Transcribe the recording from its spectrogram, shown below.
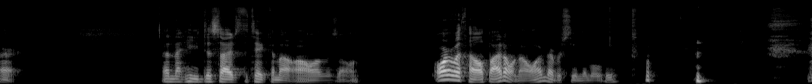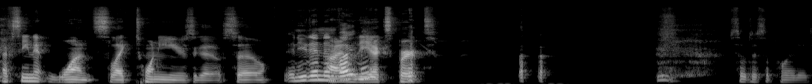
All right. And then he decides to take them out all on his own. Or with help. I don't know. I've never seen the movie. I've seen it once, like 20 years ago, so And you didn't invite I'm the me? expert. so disappointed.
